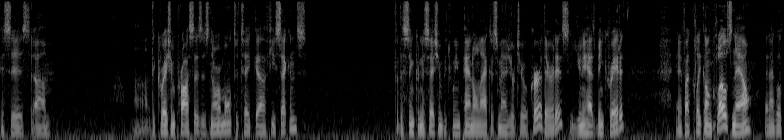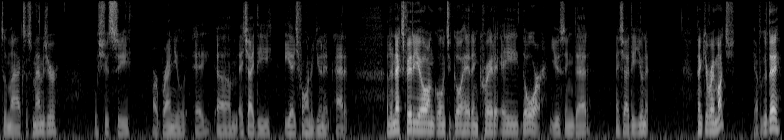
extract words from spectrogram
this is um, uh, the creation process is normal to take a few seconds for the synchronization between panel and access manager to occur. There it is. A unit has been created. And if I click on close now and I go to my access manager, we should see our brand new a, um, HID EH400 unit added. In the next video, I'm going to go ahead and create a door using that HID unit. Thank you very much. You have a good day.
